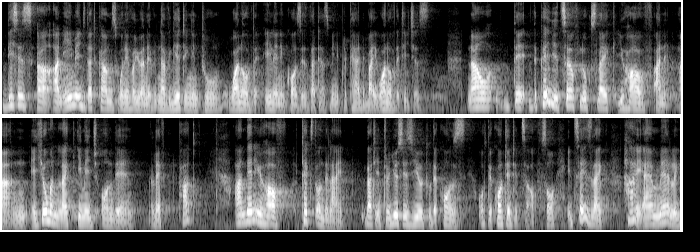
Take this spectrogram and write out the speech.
This is uh, an image that comes whenever you are navigating into one of the e-learning courses that has been prepared by one of the teachers. Now the, the page itself looks like you have an, an, a human-like image on the left part and then you have text on the right that introduces you to the cause of the content itself. So it says like, hi, I am Mary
